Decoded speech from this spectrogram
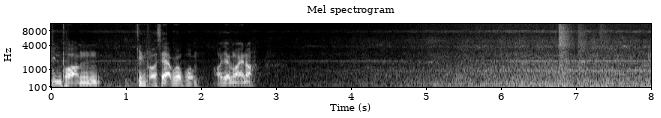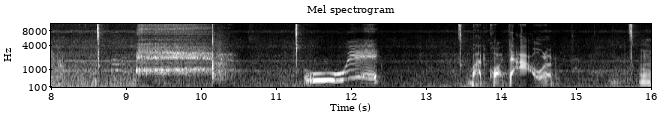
กินพร้อมกินขอแซ่บครับผม เอาจักหน่อยเนาะอุ้ยบาดคอจะเอาแล้วอืม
